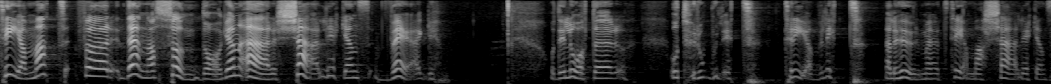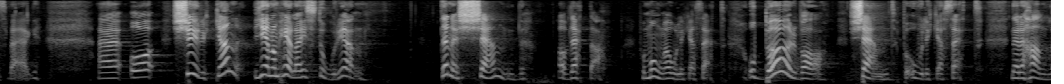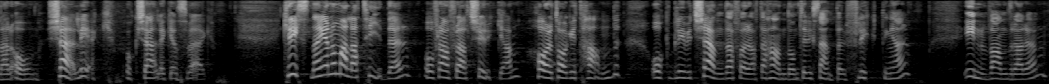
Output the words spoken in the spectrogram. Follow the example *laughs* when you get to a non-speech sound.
Temat för denna söndagen är kärlekens väg. Och det låter otroligt trevligt, eller hur? Med ett tema, kärlekens väg. Eh, och kyrkan genom hela historien, den är känd av detta på många olika sätt. Och bör vara känd på olika sätt när det handlar om kärlek och kärlekens väg. Kristna genom alla tider, och framförallt kyrkan, har tagit hand och blivit kända för att ta hand om till exempel flyktingar, invandraren,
